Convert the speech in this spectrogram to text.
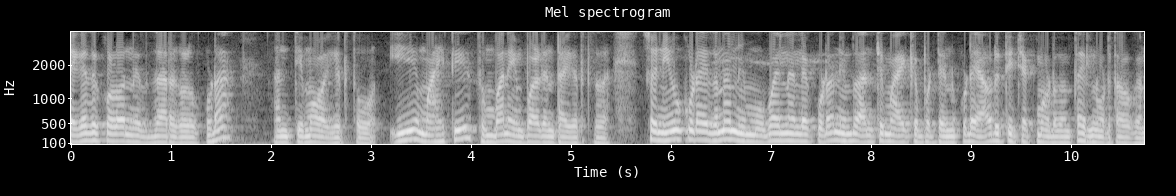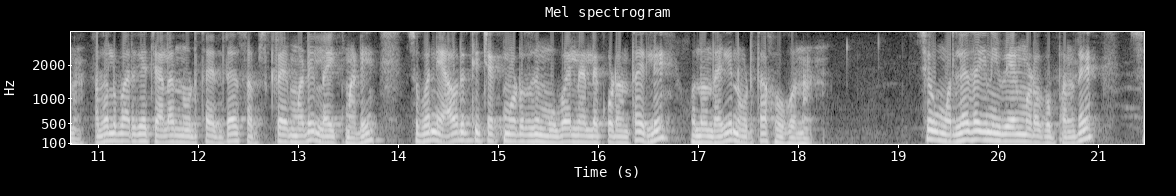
ತೆಗೆದುಕೊಳ್ಳುವ ನಿರ್ಧಾರಗಳು ಕೂಡ ಅಂತಿಮವಾಗಿರ್ತವೆ. ಈ ಮಾಹಿತಿ ತುಂಬಾ ಇಂಪಾರ್ಟೆಂಟ್ ಆಗಿರ್ತದೆ. ಸೊ ನೀವು ಕೂಡ ಇದನ್ನು ನಿಮ್ಮ ಮೊಬೈಲ್ನಲ್ಲೇ ಕೂಡ ನಿಮ್ಮದು ಅಂತಿಮ ಆಯ್ಕೆ ಪಟ್ಟಿಯನ್ನು ಕೂಡ ಯಾವ ರೀತಿ ಚೆಕ್ ಮಾಡೋದು ಅಂತ ಇಲ್ಲಿ ನೋಡ್ತಾ ಹೋಗೋಣ. ಮೊದಲ ಬಾರಿಗೆ ಚಾನಲ್ ನೋಡ್ತಾ ಇದ್ದರೆ ಸಬ್ಸ್ಕ್ರೈಬ್ ಮಾಡಿ ಲೈಕ್ ಮಾಡಿ. ಸೊ ಬನ್ನಿ ಯಾವ ರೀತಿ ಚೆಕ್ ಮಾಡೋದು ನಿಮ್ಮ ಮೊಬೈಲ್ನಲ್ಲೇ ಕೂಡ ಅಂತ ಇಲ್ಲಿ ಒಂದೊಂದಾಗಿ ನೋಡ್ತಾ ಹೋಗೋಣ. ಸೊ ಮೊದಲನೇದಾಗಿ ನೀವೇನು ಮಾಡೋಕಪ್ಪ ಅಂದರೆ ಸೊ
